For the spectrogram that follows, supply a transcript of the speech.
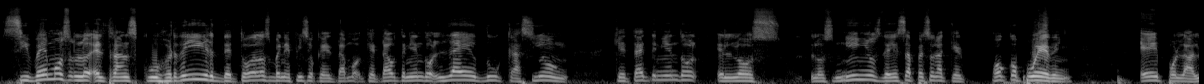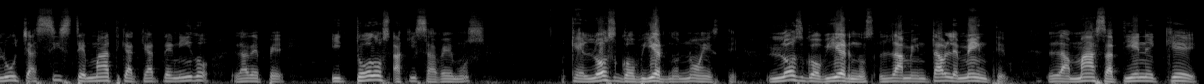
Si vemos el transcurrir de todos los beneficios que, estamos, que está obteniendo la educación, que está teniendo eh, los, los niños de esa persona que poco pueden, es por la lucha sistemática que ha tenido la ADP. Y todos aquí sabemos que los gobiernos, no este, los gobiernos, lamentablemente, la masa tiene que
